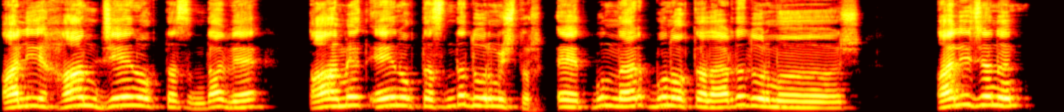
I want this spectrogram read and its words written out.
Alihan C noktasında ve Ahmet E noktasında durmuştur. Evet bunlar bu noktalarda durmuş. Alican'ın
